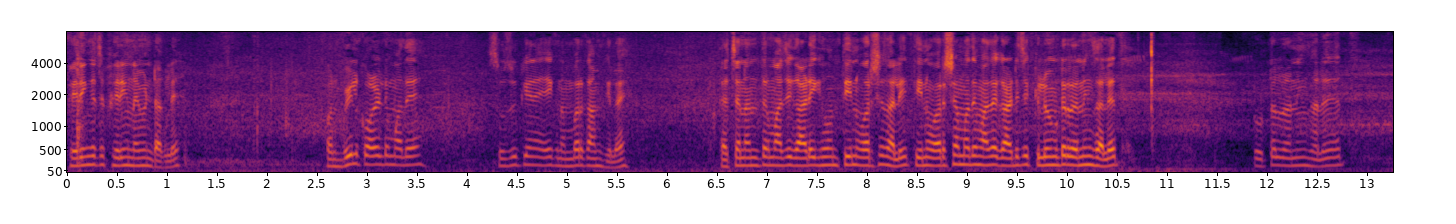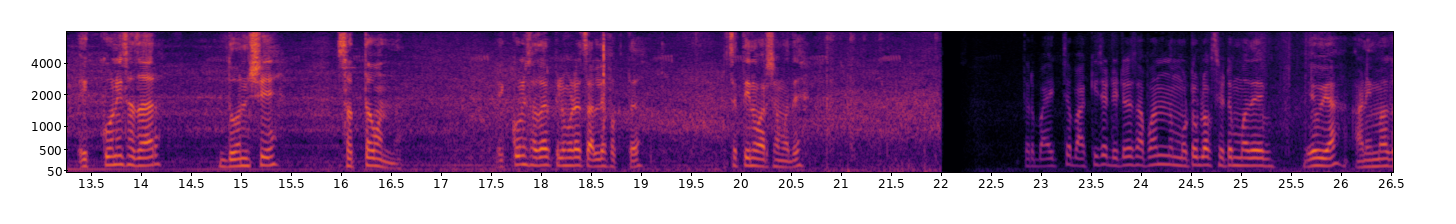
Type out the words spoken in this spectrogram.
फेरिंगचे फेरिंग नवीन टाकले. पण बिल्ड क्वालिटीमध्ये सुझुकीने एक नंबर काम केलं आहे त्याच्यानंतर माझी गाडी घेऊन तीन वर्ष झाली. तीन वर्षामध्ये माझ्या गाडीचे किलोमीटर रनिंग झालेत. टोटल रनिंग झाले आहेत एकोणीस हजार दोनशे सत्तावन्न. एकोणीस हजार किलोमीटर चालले फक्त. त्याच्या तीन वर्षामध्ये. तर बाईकच्या बाकीच्या डिटेल्स आपण मोटोब्लॉक सेटअपमध्ये येऊया. आणि मग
